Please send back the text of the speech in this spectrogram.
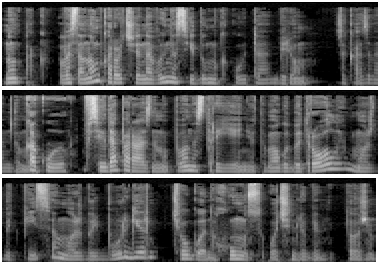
Ну, так. В основном, короче, на вынос еду мы какую-то берем заказываем домой. Какую? Всегда по-разному, по настроению. Это могут быть роллы, может быть пицца, может быть бургер, что угодно. Хумус очень любим тоже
